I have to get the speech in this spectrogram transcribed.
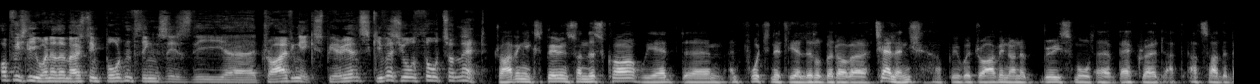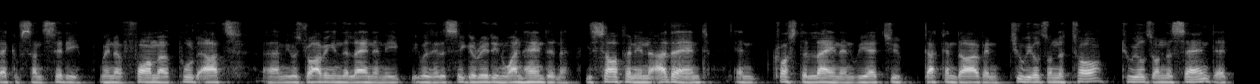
Obviously, one of the most important things is the uh, driving experience. Give us your thoughts on that. Driving experience on this car, we had um, unfortunately a little bit of a challenge. We were driving on a very small uh, back road outside the back of Sun City when a farmer pulled out um, he was driving in the lane and he, he was had a cigarette in one hand and his cell phone in the other hand and crossed the lane and we had to duck and dive and two wheels on the tar, two wheels on the sand at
